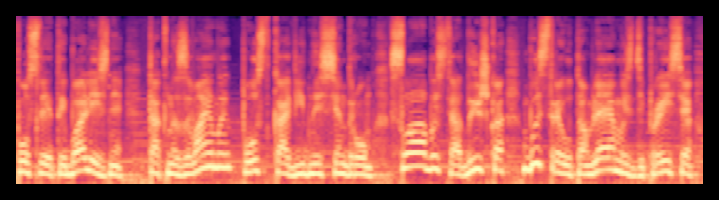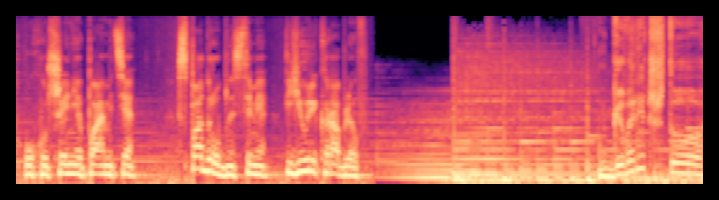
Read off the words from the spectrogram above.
после этой болезни. Так называемый постковидный синдром. Слабость, одышка, быстрая утомляемость, депрессия, ухудшение памяти. С подробностями Юрий Кораблев. Говорит, что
